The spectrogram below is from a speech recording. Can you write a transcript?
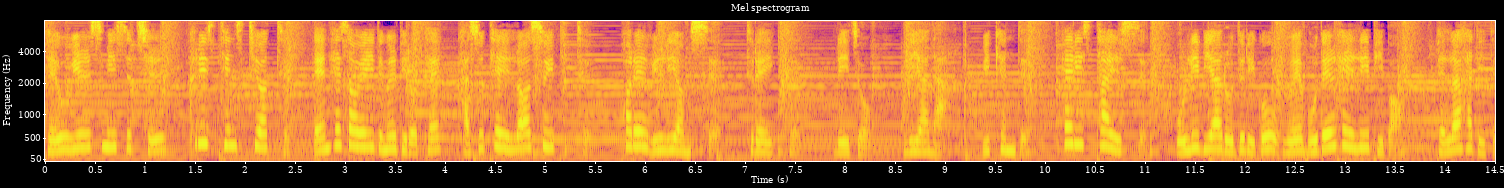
배우 윌 스미스 7, 크리스틴 스튜어트, 앤 해서웨이 등을 비롯해 가수 테일러 스위프트, 퍼렐 윌리엄스, 드레이크, 리조, 리아나, 위켄드, 해리 스타일스, 올리비아 로드리고 외 모델 헤일리 비버, 벨라 하디드,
